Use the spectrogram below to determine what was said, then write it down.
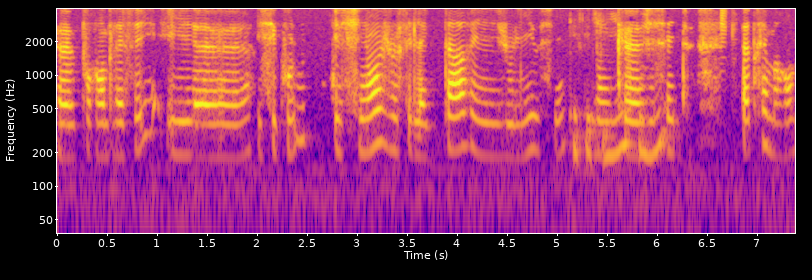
pour remplacer. Et, et c'est cool. Et sinon, je fais de la guitare et je lis aussi. Qu'est-ce que tu Donc, euh, j'essaie de. C'est pas très marrant.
